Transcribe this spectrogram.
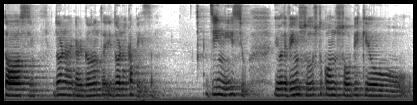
tosse, dor na garganta e dor na cabeça. De início, eu levei um susto quando soube que eu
